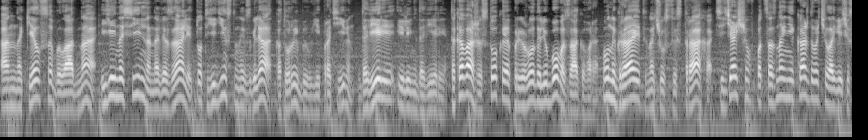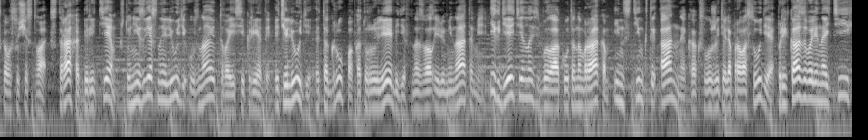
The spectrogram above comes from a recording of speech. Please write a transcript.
Анна Келса была одна, и ей насильно навязали тот единственный взгляд, который был ей противен. Доверие или недоверие. Такова жестокая природа любого заговора. Он играет на чувстве страха, сидящем в подсознании каждого человеческого существа. Страха перед тем, что неизвестные люди узнают твои секреты. Эти люди – это группа, которую Лебедев Лебедев назвал иллюминатами, их деятельность была окутана мраком. Инстинкты Анны, как служителя правосудия, приказывали найти их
